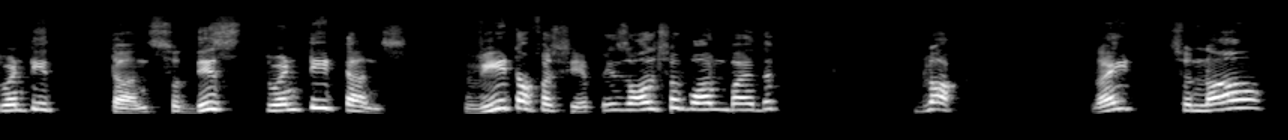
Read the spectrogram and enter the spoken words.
20 tons. So this 20 tons weight of a ship is also borne by the block right? So now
